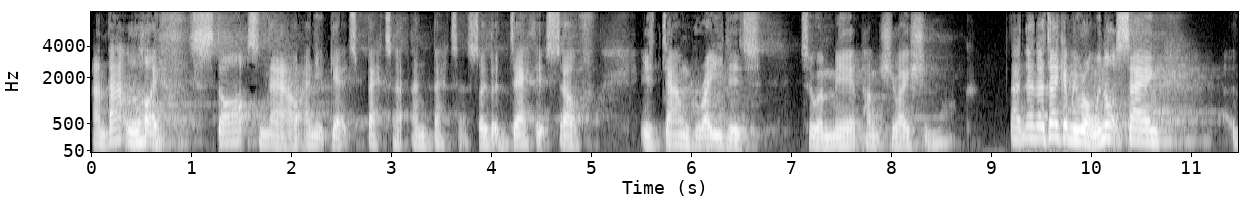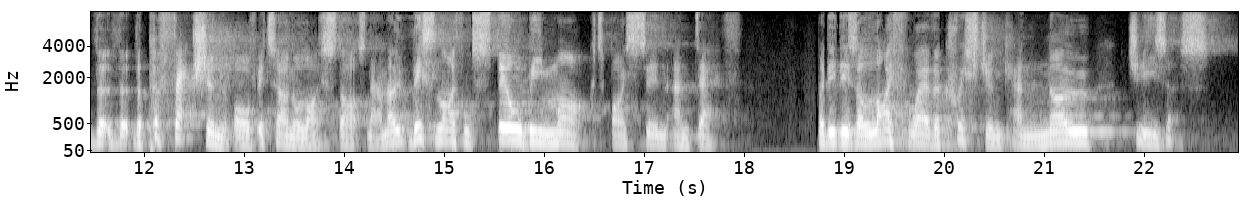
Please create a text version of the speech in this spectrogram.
And that life starts now and it gets better and better, so that death itself is downgraded to a mere punctuation mark. Now, now don't get me wrong, we're not saying the, the, the, perfection of eternal life starts now. No, this life will still be marked by sin and death. But it is a life where the Christian can know Jesus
